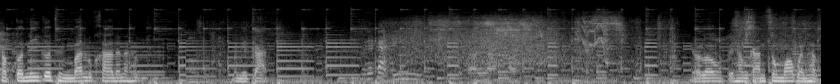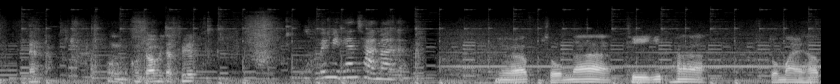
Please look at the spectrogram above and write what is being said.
ครับตอนนี้ก็ถึงบ้านลูกค้าแล้วนะครับบรรยากาศบรรยากาศดีเดี๋ยวเราไปทำการส่งมอบกันครับนะของของจอมาจากเพชรไม่มีแท่นชานมาเลย นี่ครับโฉมหน้า T25 ตัวใหม่ครับ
